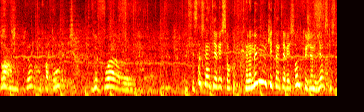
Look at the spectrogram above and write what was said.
Bam, bam, en frappant deux fois. euh, C'est ça, c'est intéressant. Il y en a même une qui est intéressante que j'aime bien, c'est ça.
